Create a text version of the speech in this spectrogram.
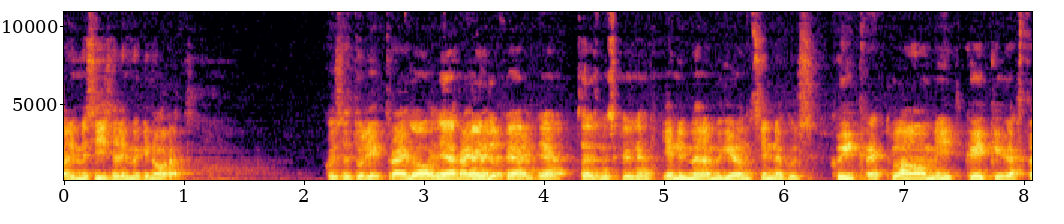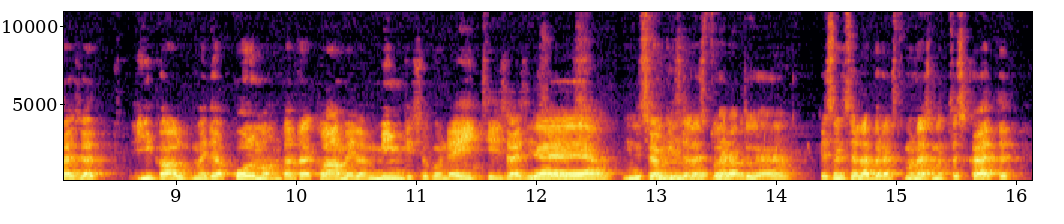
olime siis, olimegi noored. kui see tuli. no jah, kind of jah, jah, selles mõttes küll jah. ja nüüd me olemegi jõudnud sinna, kus kõik reklaamid, kõik igast asjad, igal, ma ei tea, kolmandal reklaamil on mingisugune 80's asi ja, ja, ja. see ongi sellest tugev ja see on sellepärast mõnes mõttes ka, et, et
